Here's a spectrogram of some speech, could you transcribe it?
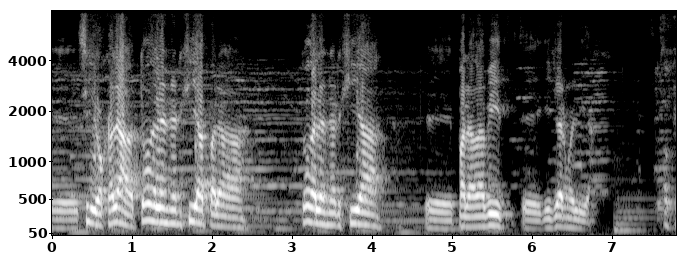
eh, sí, ojalá, toda la energía para, toda la energía eh, para David eh, Guillermo Elías. Ok.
